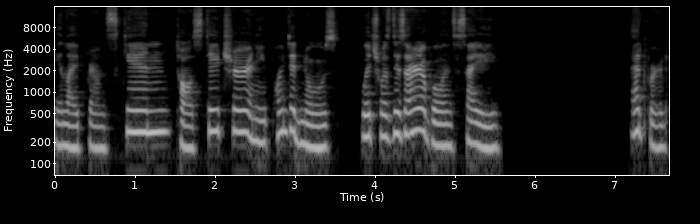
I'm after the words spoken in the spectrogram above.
a light brown skin, tall stature, and a pointed nose, which was desirable in society. Edward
